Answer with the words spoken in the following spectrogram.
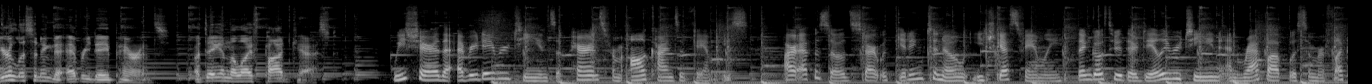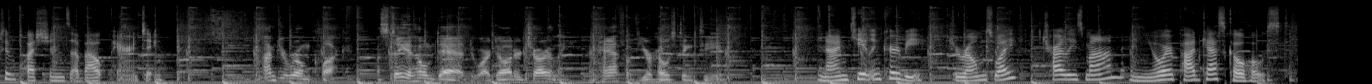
You're listening to Everyday Parents, a day in the life podcast. We share the everyday routines of parents from all kinds of families. Our episodes start with getting to know each guest family, then go through their daily routine and wrap up with some reflective questions about parenting. I'm Jerome Kluck, a stay at home dad to our daughter Charlie and half of your hosting team. And I'm Caitlin Kirby, Jerome's wife, Charlie's mom, and your podcast co host.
